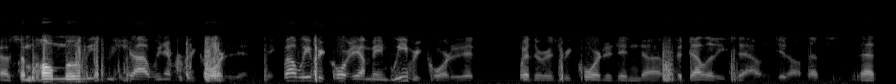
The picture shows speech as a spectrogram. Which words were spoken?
uh, some home movies we shot. We never recorded anything. Well, we recorded. I mean, we recorded it. Whether it's recorded in uh, fidelity sound, you know, that's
